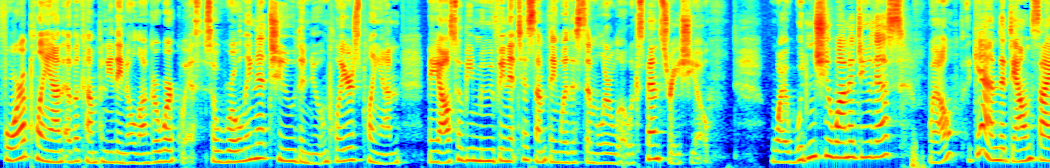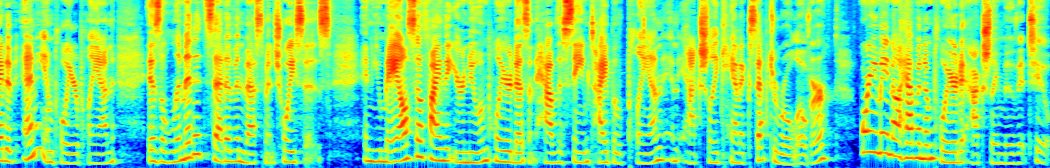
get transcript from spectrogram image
for a plan of a company they no longer work with. So, rolling it to the new employer's plan may also be moving it to something with a similar low expense ratio. Why wouldn't you want to do this? Well, again, the downside of any employer plan is a limited set of investment choices. And you may also find that your new employer doesn't have the same type of plan and actually can't accept a rollover, or you may not have an employer to actually move it to.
